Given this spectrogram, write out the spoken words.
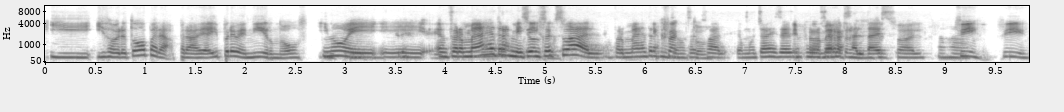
Y, y, sobre todo para, para de ahí prevenirnos. Y, no, y, enfermedades de transmisión sexual, enfermedades de transmisión sexual, que muchas veces no se resalta eso. Sí, sí,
